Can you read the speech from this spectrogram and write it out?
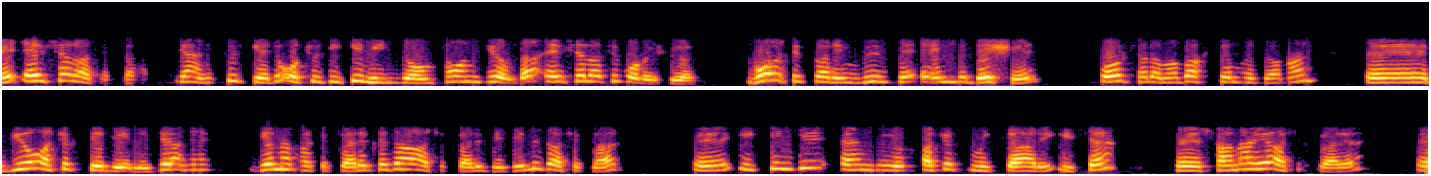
e, evsel atıklar. Yani Türkiye'de 32 milyon ton yılda evsel atık oluşuyor. Bu atıkların %55'i ortalama baktığımız zaman e, biyo atık dediğimiz yani yemek atıkları, gıda atıkları dediğimiz atıklar. E, ikinci en büyük atık miktarı ise e, sanayi atıkları e,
